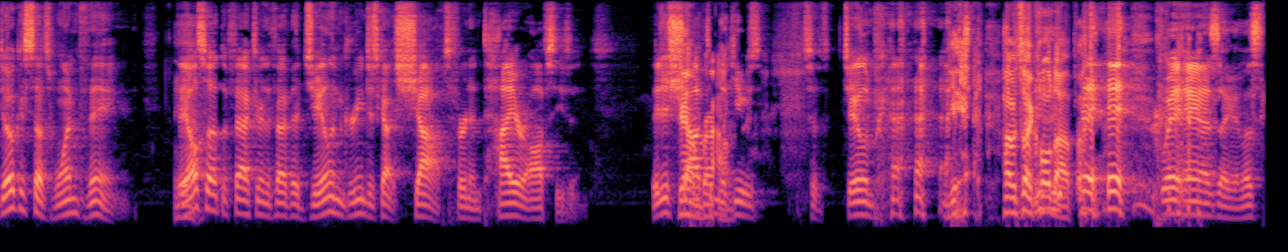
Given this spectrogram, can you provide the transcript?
Udoka stuff's one thing. They yeah. also have to factor in the fact that Jalen Green just got shopped for an entire offseason. They just Jaylen shopped Brown. him like he was Jaylen Brown. yeah, I was like, hold up. Wait, hang on a second. Let's.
